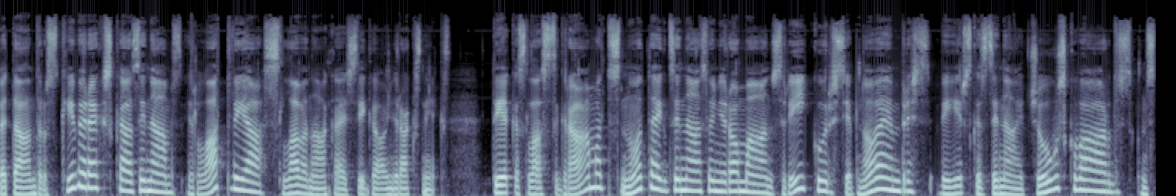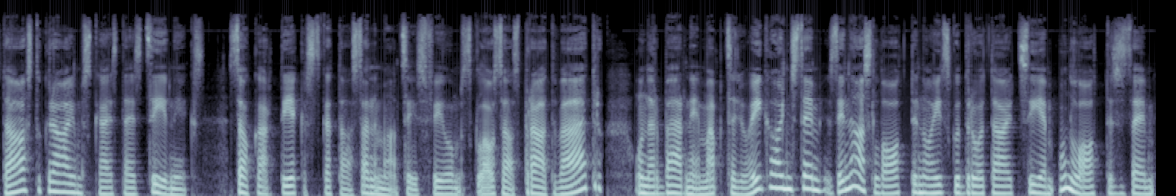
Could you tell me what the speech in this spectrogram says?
Bet Andrus Kivireks, kā zināms, ir Latvijā slavenākais igauņu rakstnieks. Tie, kas lasa grāmatas, noteikti zinās viņa romānus Rīkuris, jeb novembris, vīrs, kas zināja čūsku vārdus un stāstu krājumu skaistais dzīvnieks. Savukārt tie, kas skatās animācijas filmas, klausās prāta vētru un ar bērniem apceļo igauņu zemi, zinās loti no izgudrotāju ciem un lotes zemi.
